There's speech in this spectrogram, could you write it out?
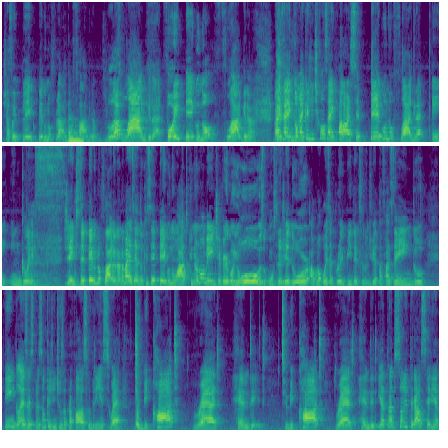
já foi pego, pego no flagra. Flagra. Flagra. Foi pego no flagra. Mas aí, como é que a gente consegue falar ser pego no flagra em inglês? Gente, ser pego no flagra nada mais é do que ser pego num ato que normalmente é vergonhoso, constrangedor, alguma coisa proibida que você não devia estar tá fazendo. Em inglês, a expressão que a gente usa para falar sobre isso é to be caught red-handed. To be caught red-handed. E a tradução literal seria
